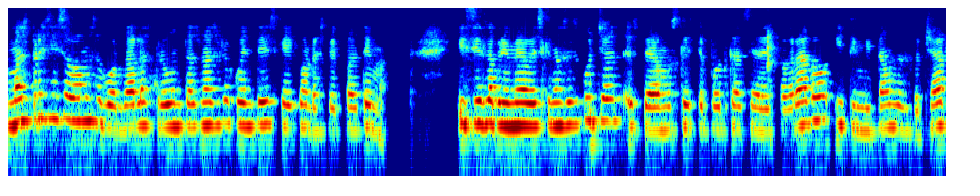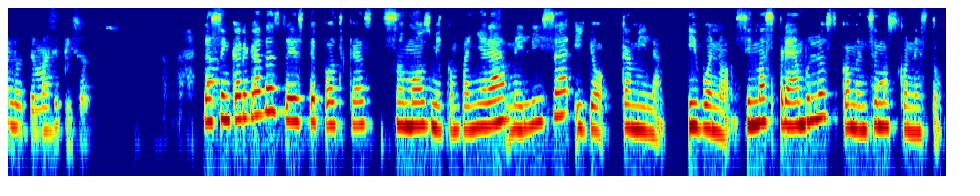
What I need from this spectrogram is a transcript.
Más preciso vamos a abordar las preguntas más frecuentes que hay con respecto al tema. Y si es la primera vez que nos escuchas, esperamos que este podcast sea de tu agrado y te invitamos a escuchar los demás episodios. Las encargadas de este podcast somos mi compañera Melissa y yo, Camila. Y bueno, sin más preámbulos, comencemos con esto.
